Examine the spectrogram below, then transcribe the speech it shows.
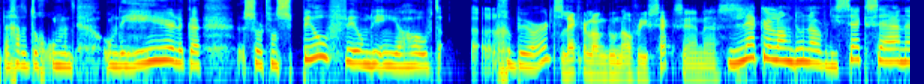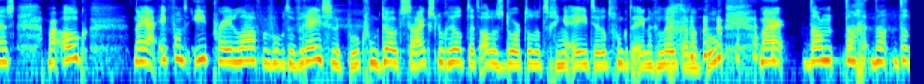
Dan gaat het toch om, het, om de heerlijke soort van speelfilm die in je hoofd eh, gebeurt. Lekker lang doen over die seksscènes. Lekker lang doen over die seksscènes. Maar ook, nou ja, ik vond Eat, Pray, Love bijvoorbeeld een vreselijk boek. Vond ik doodsaai. Ik sloeg heel de tijd alles door totdat ze gingen eten. Dat vond ik het enige leuke aan het boek. maar dan, dan, dan dat,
